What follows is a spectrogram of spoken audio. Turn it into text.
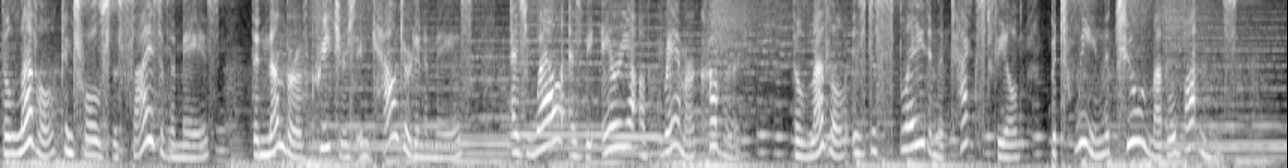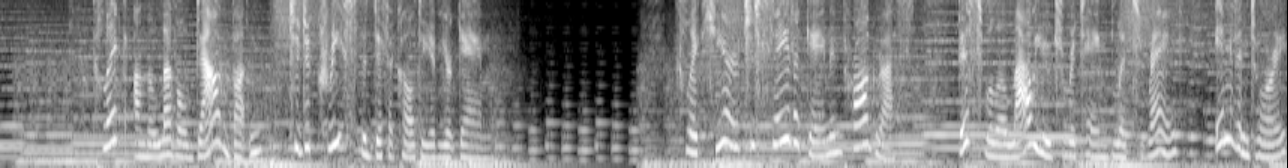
The level controls the size of the maze, the number of creatures encountered in a maze, as well as the area of grammar covered. The level is displayed in the text field between the two level buttons. Click on the Level Down button to decrease the difficulty of your game. Click here to save a game in progress. This will allow you to retain Blit's rank, inventory,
